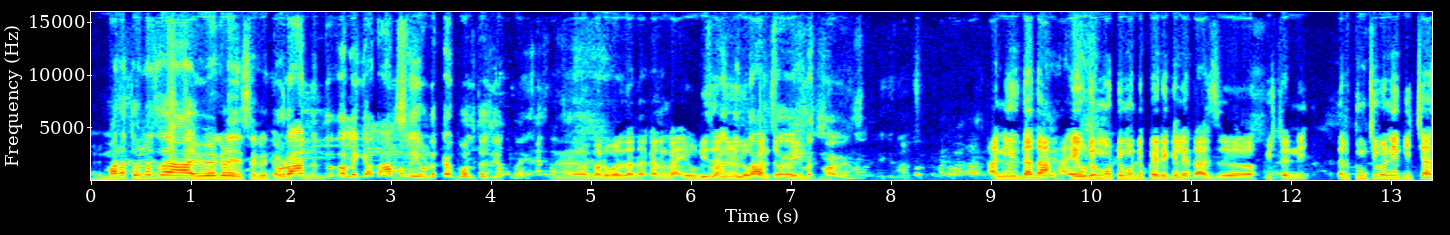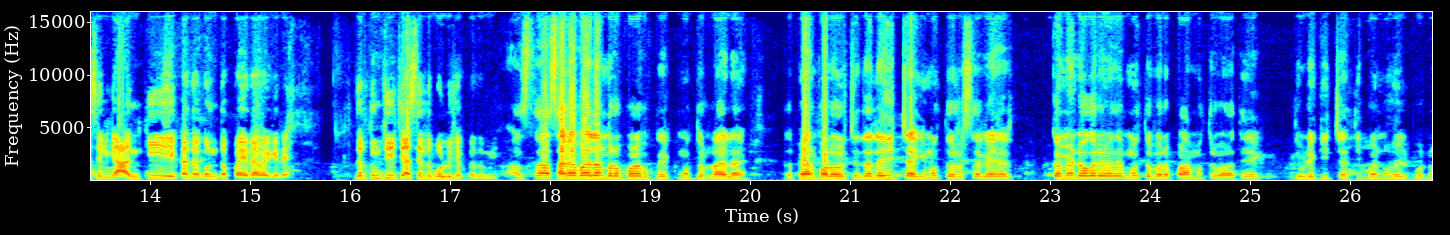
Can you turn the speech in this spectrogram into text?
म्हणजे मनातूनच आ- वेगळं आहे सगळं. ते. एवढा आनंद झाला की आता आम्हाला एवढं काय बोलताच येत नाही. अ, बरोबर दादा कारण का एवढी जण आनंद लोकांचं आमचा प्रेम गगनात मावे ना. आणि दादा एवढे मोठे मोठे पैरे केलेत आज पिस्टनने तर तुमची पण एक इच्छा असेल की आणखी एखादा कोणता पैरा वगैरे? जर तुमची इच्छा असेल तर बोलू शकता तुम्ही. आज तर सगळ्या बैलांबरोबर पळ फक्त एक मथुर राहिलाय. फॅन फॉलोअरची त्याला इच्छा आहे की मथुर सगळे कमेंट वगैरे मथुर बरं पळा मथुर बरं ते तेवढी एक इच्छा आहे ती पण होईल पूर्ण.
